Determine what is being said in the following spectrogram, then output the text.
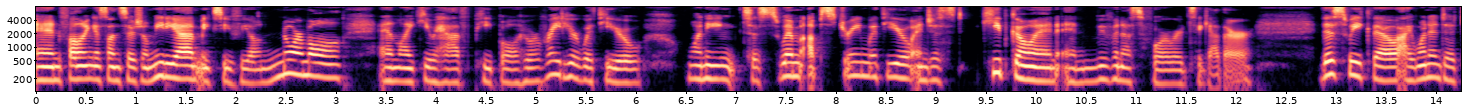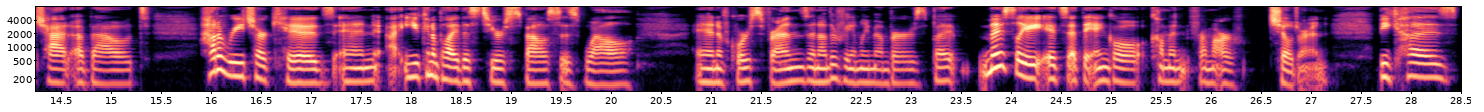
And following us on social media makes you feel normal and like you have people who are right here with you, wanting to swim upstream with you and just keep going and moving us forward together. This week, though, I wanted to chat about how to reach our kids, and uh, you can apply this to your spouse as well and of course friends and other family members but mostly it's at the angle coming from our children because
